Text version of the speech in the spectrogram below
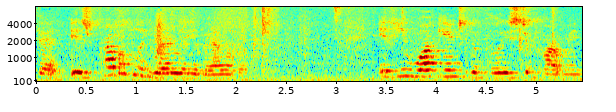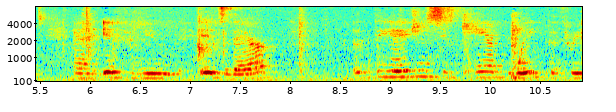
that is probably readily available? If you walk into the police department and if you, it's there, the agency can't wait the three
